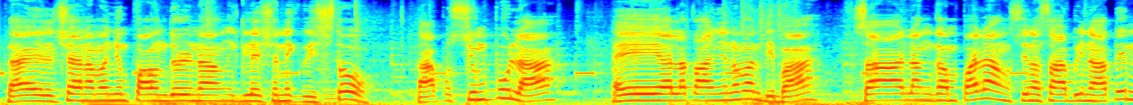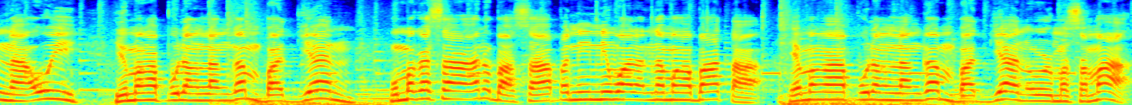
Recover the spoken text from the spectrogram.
Dahil siya naman yung founder ng Iglesia ni Cristo. Tapos yung pula, eh halata nyo naman 'di ba? Sa langgam pa lang, sinasabi natin na uy, yung mga pulang langgam, bad yan. Umaga sa ano ba, sa paniniwala ng mga bata, yung mga pulang langgam, bad yan or masama.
